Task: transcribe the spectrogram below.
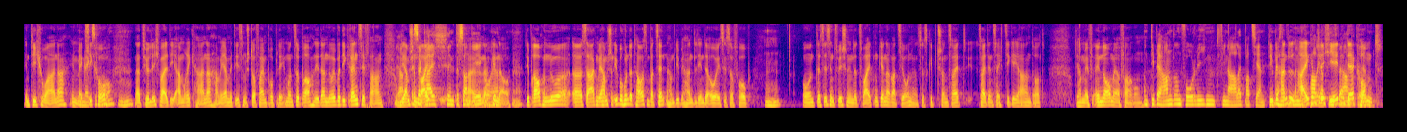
in Tijuana in Mexiko. Mexiko. Mhm. Natürlich, weil die Amerikaner haben ja mit diesem Stoff ein Problem und so brauchen die dann nur über die Grenze fahren. Ja, und die haben schon ist ja weit, gleich hinter San Diego. Äh, genau. Ja. Die brauchen nur äh, sagen, wir haben schon über 100.000 Patienten haben die behandelt in der Oasis of Hope. Mhm. Und das ist inzwischen in der zweiten Generation. Also es gibt schon seit, seit den 60er Jahren dort. Die haben enorme Erfahrung. Und die behandeln vorwiegend finale Patienten? Die behandeln also die eigentlich jeden, der kommt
